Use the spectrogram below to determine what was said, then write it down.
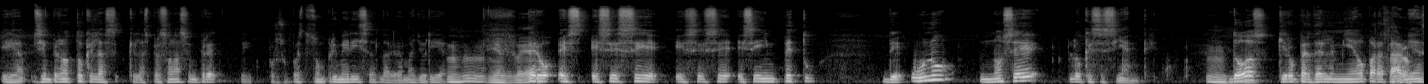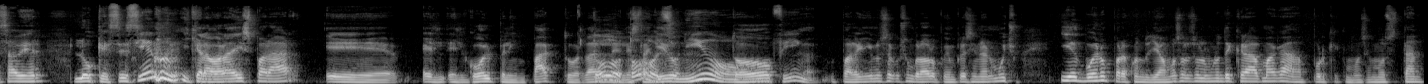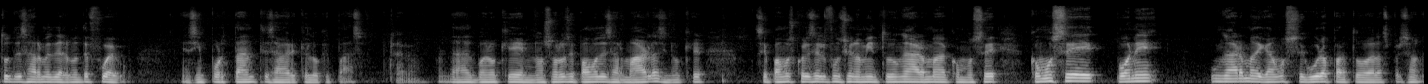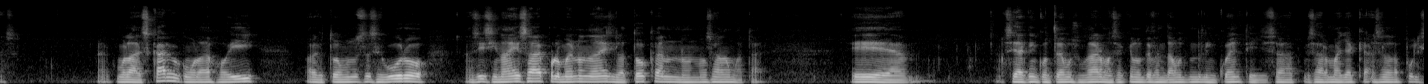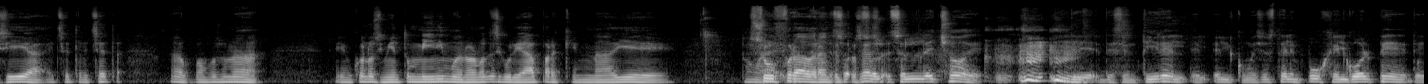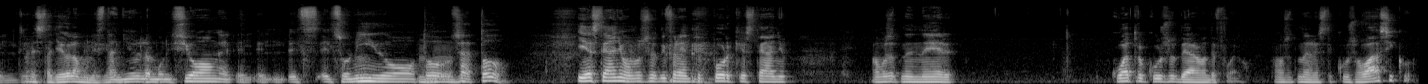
eh, siempre noto que las, que las personas siempre, por supuesto, son primerizas, la gran mayoría. Y en realidad- Pero es, es, ese, es ese, ese ímpetu de uno, no sé lo que se siente. Ujú. Dos, quiero perder el miedo para Claro. también saber lo que se siente. Y que a la hora de disparar, eh, el, el golpe, el impacto, ¿verdad? Todo, el, el todo, el estallido, sonido, todo, en fin. eh, para alguien que no está acostumbrado, lo puede impresionar mucho. Y es bueno para cuando llevamos a los alumnos de Krav Maga, porque como hacemos tantos desarmes de armas de fuego, es importante saber qué es lo que pasa. Claro. ¿verdad? Es bueno que no solo sepamos desarmarla, sino que sepamos cuál es el funcionamiento de un arma, cómo se, cómo se pone un arma, digamos, segura para todas las personas. ¿verdad? Cómo la descargo, cómo la dejo ahí, para que todo el mundo esté seguro. Así, si nadie sabe, por lo menos nadie si la toca, no, no se van a matar. Eh, sea que encontremos un arma, sea que nos defendamos de un delincuente y esa, esa arma ya que a la policía, etcétera, etcétera. Ocupamos una, un conocimiento mínimo de normas de seguridad para que nadie No, sufra eh, durante el so- proceso. Solo, solo el hecho de, de, de sentir el, el, el- como dice usted, el empuje, el golpe del, del- El estallido de la el munición, estallido de la munición, el, el, el, el- el sonido, todo, Ujú. o sea, todo. Y este año vamos a ser diferente porque este año vamos a tener cuatro cursos de armas de fuego. Vamos a tener este curso básico,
